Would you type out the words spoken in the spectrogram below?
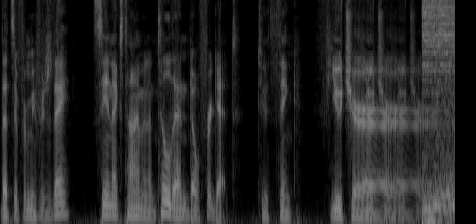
That's it for me for today. See you next time, and until then, don't forget to think future. future.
